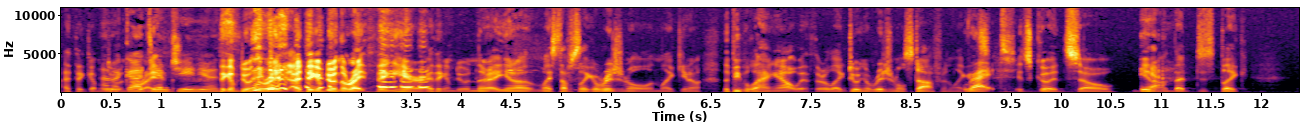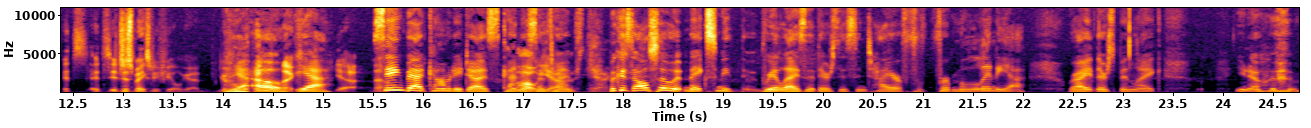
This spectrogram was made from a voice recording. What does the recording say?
I think I'm, I'm doing a the right goddamn I think I'm doing the right. I think I'm doing the right thing here. I think I'm doing the. You know, my stuff's like original, and like you know, the people I hang out with are like doing original stuff, and like Right. It's, good. So you Yeah. know that just like it's, it's it just makes me feel good. Yeah. Oh, like- yeah. Yeah. no. Seeing bad comedy does kind of Oh, sometimes. yeah, because also it makes me th- realize that there's this entire, for, for millennia, right? There's been like, you know,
